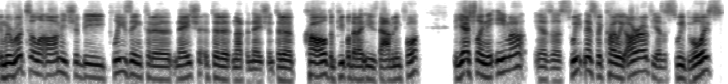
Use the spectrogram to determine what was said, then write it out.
Imirutzala'am, he should be pleasing to the nation, to the not the nation, to the call, the people that he's davening for. The Yeshle ne'ima, he has a sweetness. V'kali arav, he has a sweet voice.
